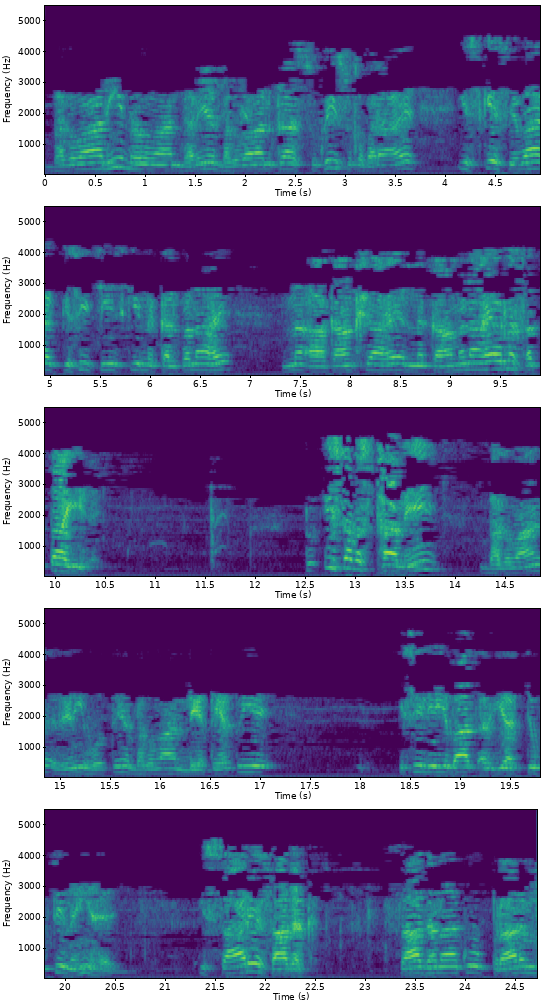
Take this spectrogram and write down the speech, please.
भगवान ही भगवान भरे भगवान का सुख ही सुख भरा है। इसके सिवा किसी चीज़ की न कल्पना है, न आकांक्षा है, न कामना है और न सत्ता ही है। तो इस अवस्था में भगवान ऋणी होते हैं, भगवान लेते हैं। तो ये इसीलिए ये बात ये अत्युक्ति नहीं है कि सारे साधक साधना को प्रारंभ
